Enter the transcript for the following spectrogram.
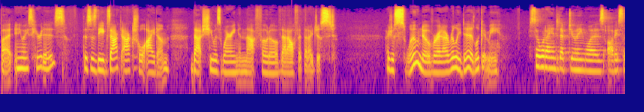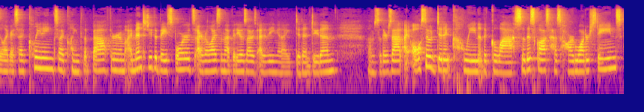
But anyways, here it is. This is the exact actual item that she was wearing in that photo of that outfit that I just, I just swooned over it. I really did. Look at me. So what I ended up doing was obviously, like I said, cleaning. So I cleaned the bathroom. I meant to do the baseboards. I realized in that videos I was editing and I didn't do them. Um, so there's that. I also didn't clean the glass. So this glass has hard water stains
